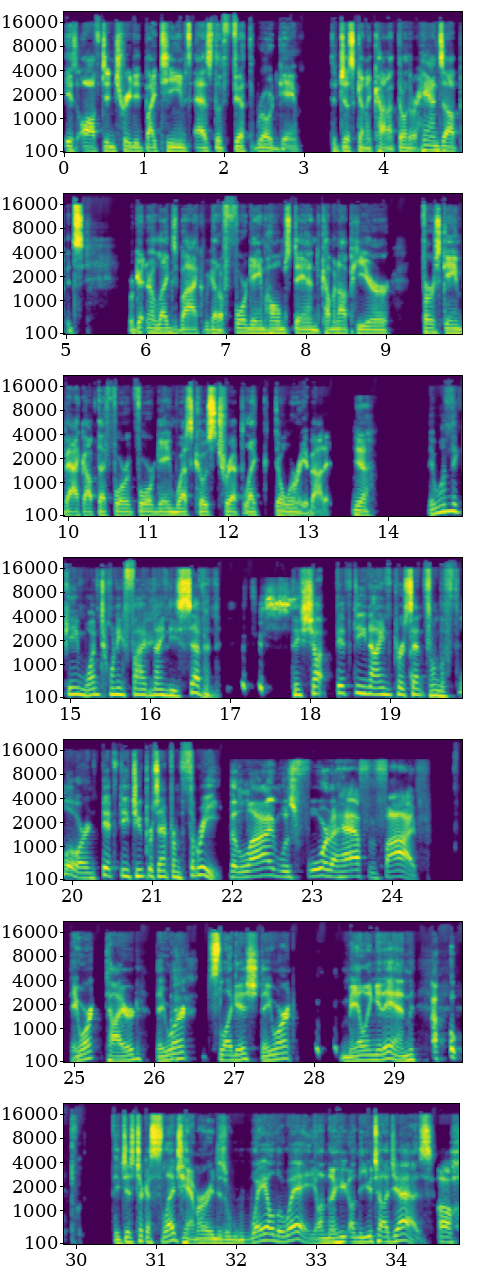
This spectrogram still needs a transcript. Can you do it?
is often treated by teams as the fifth road game. They're just going to kind of throw their hands up. It's we're getting our legs back. We got a four game homestand coming up here. First game back off that four four game West Coast trip. Like, don't worry about it. Yeah. They won the game 125 97. They shot 59% from the floor and 52% from three. the line was four and a half and five. They weren't tired. They weren't sluggish. They weren't mailing it in. Nope. They just took a sledgehammer and just wailed away on the on the Utah Jazz. Oh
